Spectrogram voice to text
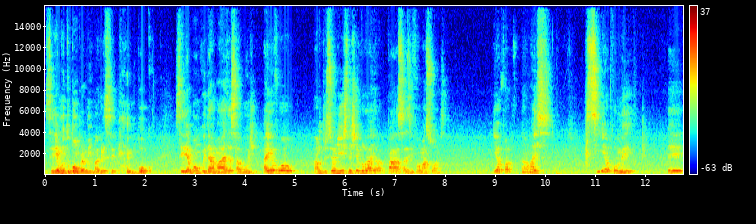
Seria muito bom para mim emagrecer um pouco. Seria bom cuidar mais da saúde. Aí eu vou ao, nutricionista, chego lá e ela passa as informações. E eu falo, não, mas se eu comer é,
